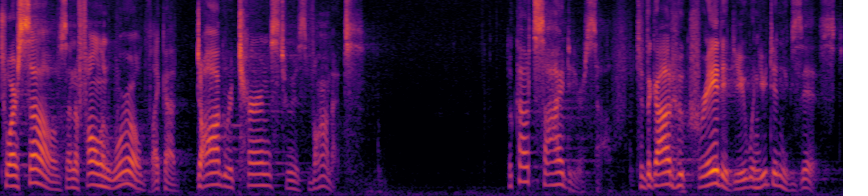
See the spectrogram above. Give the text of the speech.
to ourselves and a fallen world like a dog returns to his vomit? Look outside to yourself, to the God who created you when you didn't exist.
